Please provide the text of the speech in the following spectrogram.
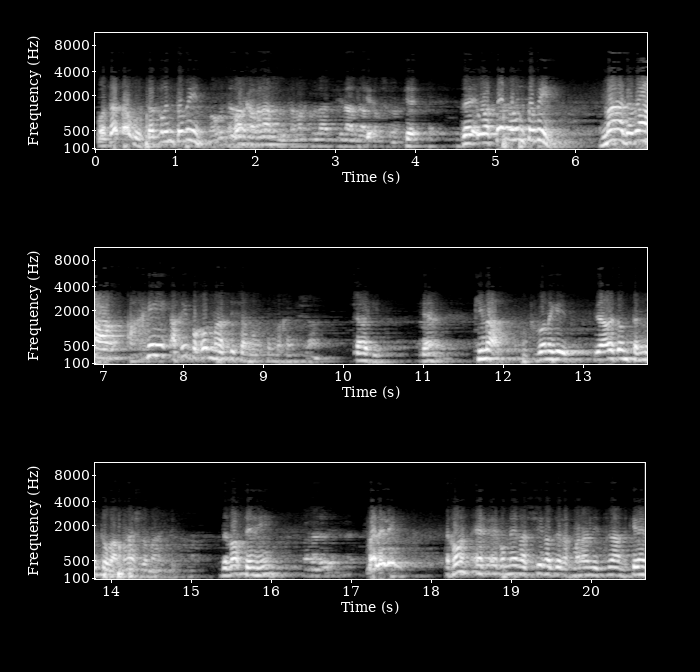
הוא עשה טוב, הוא עשה דברים טובים. ברור שלא הכוונה שהוא שמח כולה תפילה כן. הוא עשה דברים טובים. מה הדבר הכי הכי פחות מעשי שאנחנו עושים בחיים שלנו? אפשר להגיד, כן? כמעט. בוא נגיד, זה הרי תלמוד תורה, ממש לא מעשי. דבר שני, מתפללים. נכון? איך אומר השיר הזה, רחמנא ליצלן, כן?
